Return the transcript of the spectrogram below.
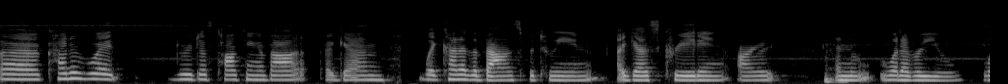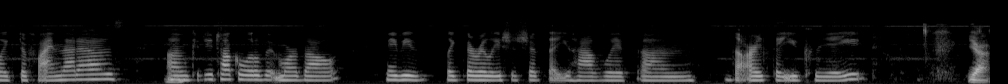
Uh, kind of what you were just talking about again, like kind of the balance between, I guess, creating art mm-hmm. and whatever you like define that as. Mm-hmm. Um, could you talk a little bit more about maybe like the relationship that you have with um, the art that you create? Yeah,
